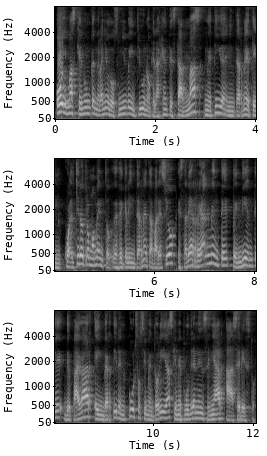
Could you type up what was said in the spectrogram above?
Hoy más que nunca en el año 2021, que la gente está más metida en Internet que en cualquier otro momento desde que el Internet apareció, estaría realmente pendiente de pagar e invertir en cursos y mentorías que me pudieran enseñar a hacer esto.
